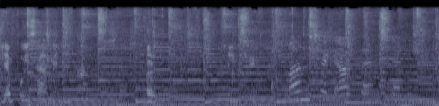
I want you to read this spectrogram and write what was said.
Yan po yung sa amin. Thank you. On check out time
